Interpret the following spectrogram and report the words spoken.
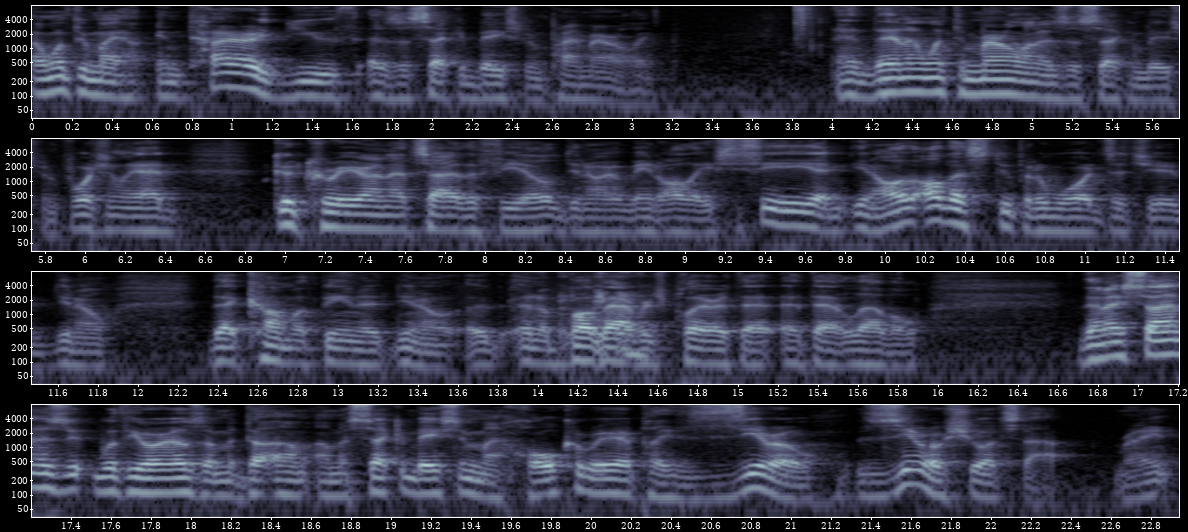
I went through my entire youth as a second baseman primarily. And then I went to Maryland as a second baseman. Fortunately, I had good career on that side of the field. You know, I made all ACC and you know all, all the stupid awards that you you know that come with being a you know a, an above average player at that at that level. Then I signed as, with the Orioles. I'm a I'm a second baseman my whole career. I played zero zero shortstop. Right.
